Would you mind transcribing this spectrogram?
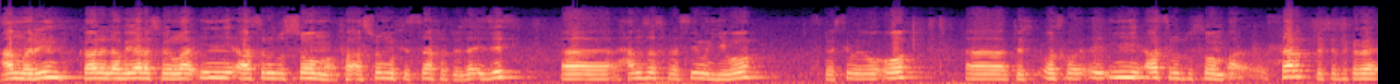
عمرو قال له يا رسول الله إني أسرد الصوم فأصوم في السفر здесь Хамза спросил его спросил его о то есть он сказал «Инни асруду сом». Сард, то есть это когда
